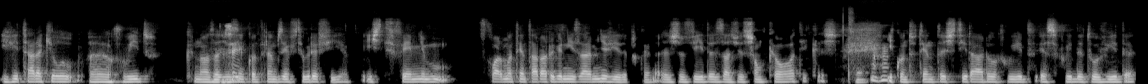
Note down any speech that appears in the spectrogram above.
evitar aquele uh, ruído que nós às vezes encontramos em fotografia. Isto foi a minha forma a tentar organizar a minha vida, porque as vidas às vezes são caóticas uhum. e quando tu tentas tirar o ruído, esse ruído da tua vida,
